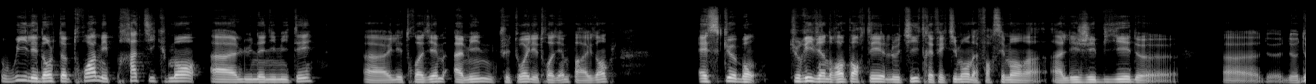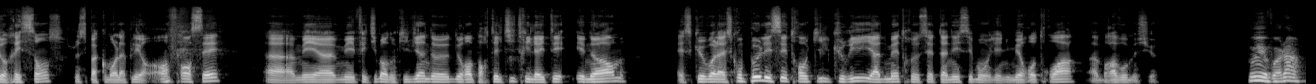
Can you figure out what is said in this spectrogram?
oui, il est dans le top 3, mais pratiquement à l'unanimité. il est troisième. Amine, chez toi, il est troisième par exemple. Est-ce que, bon, Curry vient de remporter le titre. Effectivement, on a forcément un, léger billet de, euh, de, récence. Je ne sais pas comment l'appeler en, français. Euh, mais, euh, mais effectivement, donc il vient de, remporter le titre. Il a été énorme. Est-ce que voilà, est-ce qu'on peut laisser tranquille Curry et admettre cette année, c'est bon, il est numéro 3. bravo, monsieur. Oui, voilà.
